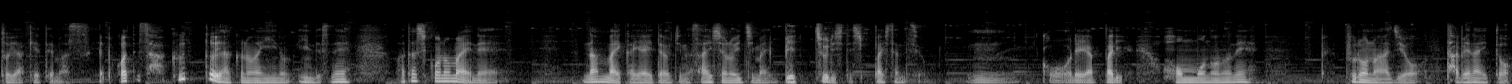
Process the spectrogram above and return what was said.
と焼けてます。やっぱこうやってサクッと焼くのがいいのいいんですね。私この前ね、何枚か焼いたうちの最初の1枚、べっちょりして失敗したんですよ。うん。これやっぱり本物のね、プロの味を食べないと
